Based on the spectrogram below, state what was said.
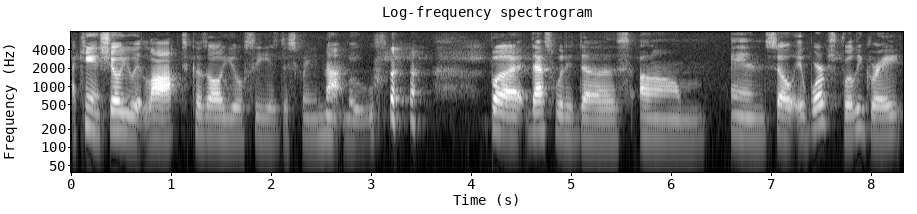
I can't show you it locked because all you'll see is the screen not move. but that's what it does. Um, and so it works really great.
